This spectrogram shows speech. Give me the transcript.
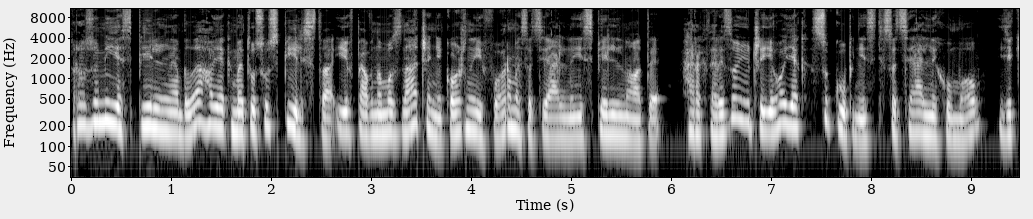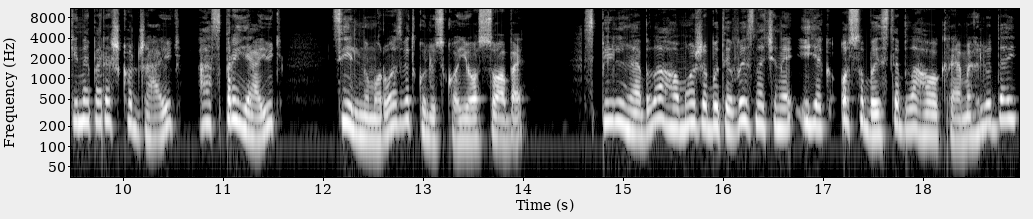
розуміє спільне благо як мету суспільства і в певному значенні кожної форми соціальної спільноти, характеризуючи його як сукупність соціальних умов, які не перешкоджають, а сприяють цільному розвитку людської особи. Спільне благо може бути визначене і як особисте благо окремих людей,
